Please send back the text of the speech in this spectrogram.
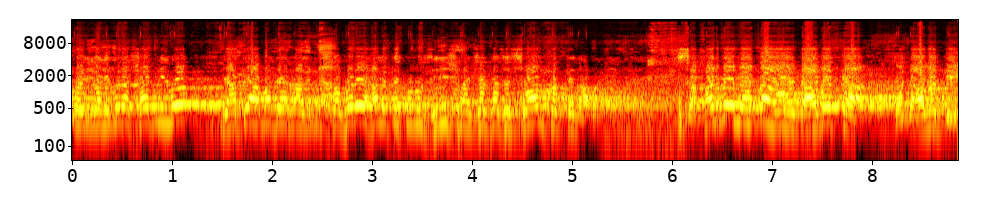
প্রয়োজন এগুলো সব নিব যাতে আমাদের রা- সফরের হালতে কোনো জিনিস মানুষের কাছে সোয়াল করতে না হয় सफर में मौका हो दावत का तो दावत दे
